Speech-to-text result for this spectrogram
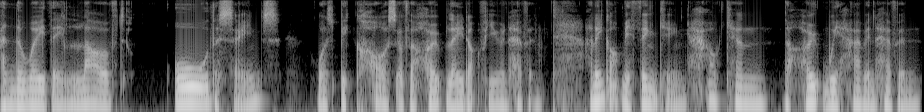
and the way they loved all the saints was because of the hope laid up for you in heaven. And it got me thinking how can the hope we have in heaven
